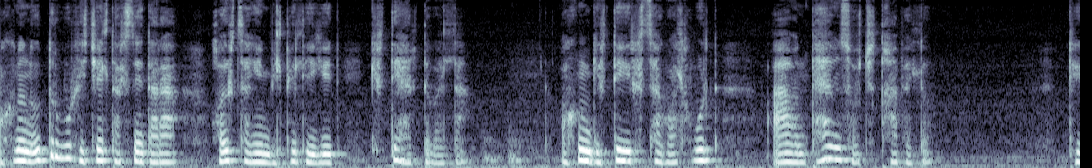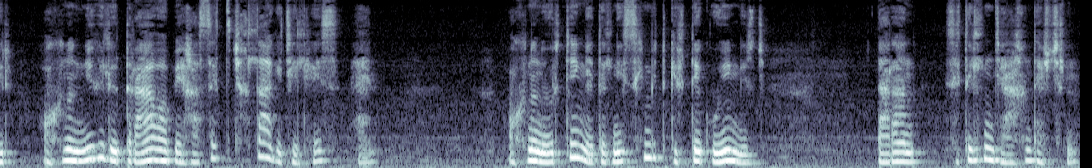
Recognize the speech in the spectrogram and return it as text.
Охин нь өдөр бүр хичээл тарсны дараа 2 цагийн бэлтгэл хийгээд гэртээ хардаг байлаа. Охин гэртээ ирэх цаг болох бүрд аав нь тайван сууж чадхаа болов. Тэр охин нь нэг л өдөр ааваа би хасагдчихлаа гэж хэлэхээс айна. Охин нь урдын адил нисэх мэт гэртээ гүйн ирж дараа нь сэтгэл нь жаахан тавьчирна.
